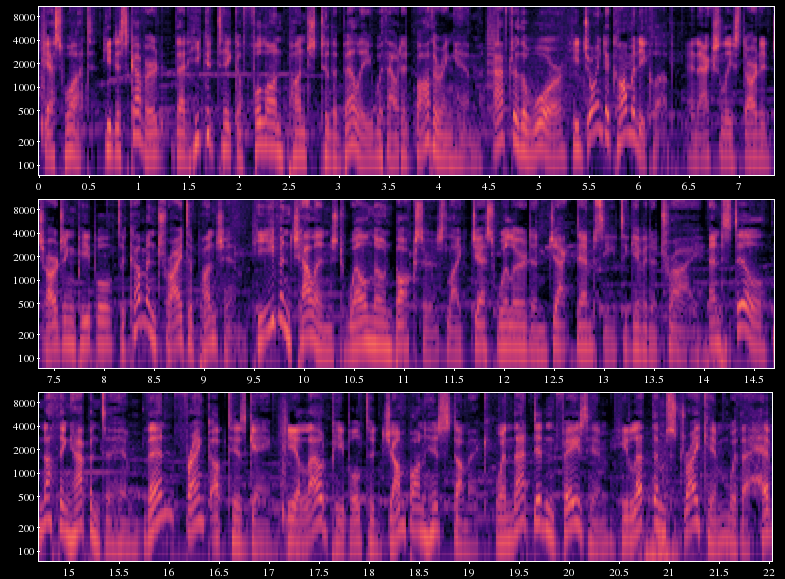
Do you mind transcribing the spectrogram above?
Guess what? He discovered that he could take a full-on punch to the belly without it bothering him. After the war, he joined a comedy club and actually started charging people to come and try to punch him. He even challenged well-known boxers like Jess Willard and Jack Dempsey to give it a try. And still, nothing happened to him. Then Frank upped his game. He allowed people to jump on his stomach. When that didn't faze him, he let them strike him with a heavy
